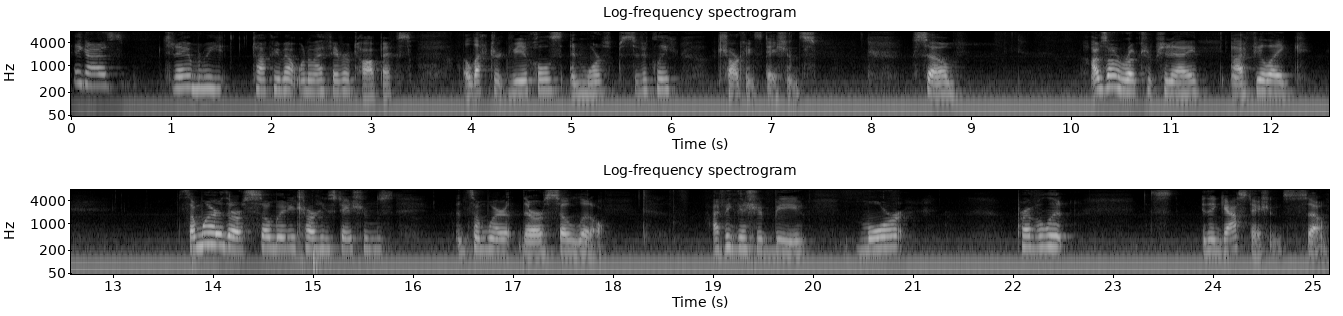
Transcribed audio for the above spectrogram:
Hey guys, today I'm going to be talking about one of my favorite topics electric vehicles and more specifically, charging stations. So, I was on a road trip today, and I feel like somewhere there are so many charging stations, and somewhere there are so little. I think they should be more prevalent than gas stations. So,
